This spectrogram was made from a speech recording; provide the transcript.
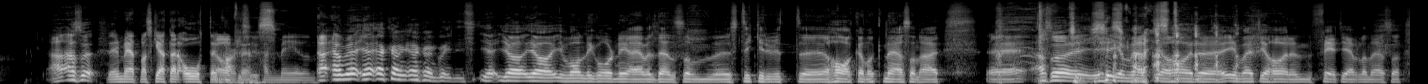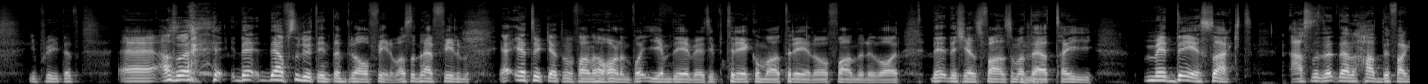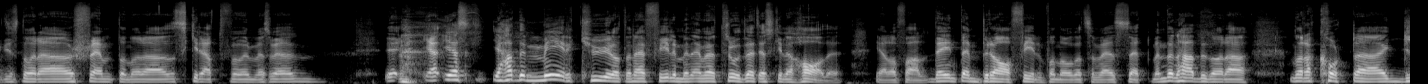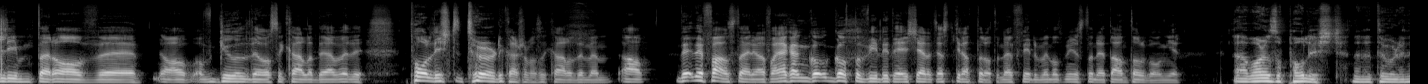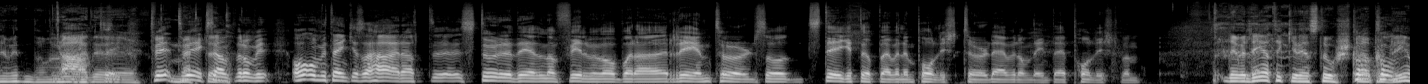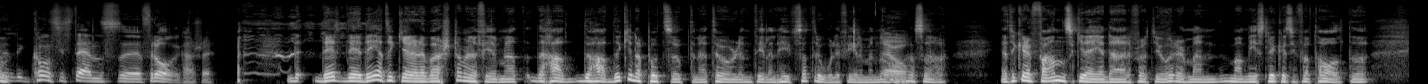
Alltså, Det är mer att man skrattar åt den Ja, kanske, precis. med den. Ja, men jag, jag, kan, jag kan gå in. Jag, jag, jag i vanlig ordning är jag väl den som eh, sticker ut eh, hakan och näsan här. Eh, alltså i och, med att jag har, eh, i och med att jag har en fet jävla näsa i plytet. Eh, alltså det, det är absolut inte en bra film. Alltså den här filmen, jag, jag tycker att man fan har den på IMDB typ 3,3 eller vad fan det nu var. Det, det känns fan som att det är att ta i. Med det sagt, alltså den, den hade faktiskt några skämt och några skratt för mig som jag jag, jag, jag, jag hade mer kul åt den här filmen än vad jag trodde att jag skulle ha det. I alla fall. Det är inte en bra film på något som helst sätt. Men den hade några, några korta glimtar av, eh, av, av guld eller vad man ska kalla det. Polished turd kanske man ska kalla det. Men ja, det, det fanns där i alla fall. Jag kan gott och villigt erkänna att jag skrattade åt den här filmen åtminstone ett antal gånger. Ja, var den så polished, den här turden? Jag vet inte om... Ja, det, tve, tveksamt, men om vi, om, om vi tänker så här att eh, större delen av filmen var bara ren turd, så steget upp är väl en polished turd, även om det inte är polished, men... Det är väl det jag tycker är största Kon, problemet. kon, konsistensfråga kanske. Det, det, det är det jag tycker är det värsta med den här filmen. Att det hade, du hade kunnat putsa upp den här turden till en hyfsat rolig film ändå. Ja. Alltså, jag tycker det fanns grejer där för att göra det, men man misslyckas ju fatalt. Och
